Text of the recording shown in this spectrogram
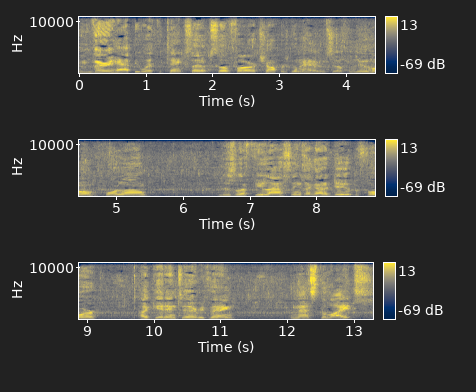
I'm very happy with the tank setup so far. Chomper's going to have himself a new home before long. There's a few last things I got to do before I get into everything. And that's the lights.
